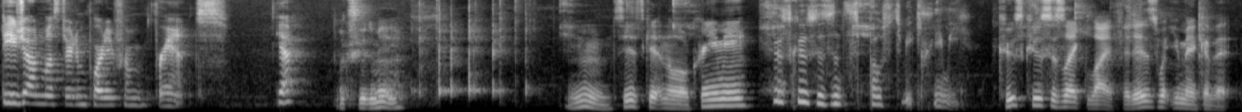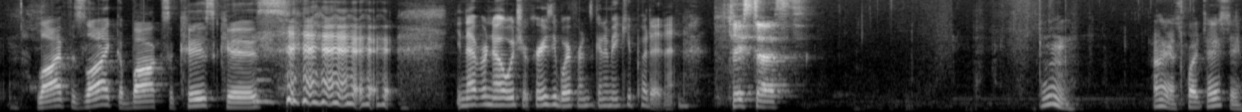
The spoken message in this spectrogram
Dijon mustard imported from France. Yeah. Looks good to me. Mmm, see it's getting a little creamy. Couscous isn't supposed to be creamy. Couscous is like life. It is what you make of it. Life is like a box of couscous. you never know what your crazy boyfriend's gonna make you put it in. Taste test. Mmm, I think it's quite tasty.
